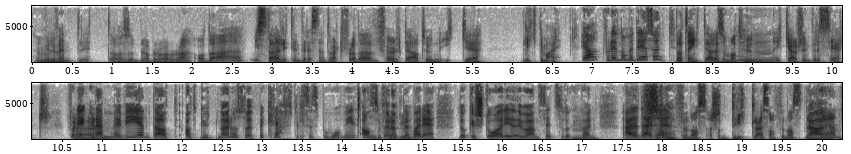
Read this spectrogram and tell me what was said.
Hun ville vente litt og bla, bla, bla. bla. Og da mista jeg litt interessen etter hvert, for da følte jeg at hun ikke likte meg. Ja, for det er noe med det, sant? Da tenkte jeg liksom at hun ikke er så interessert. For det Eh, glemmer vi jenter, at, at gutten har også et bekreftelsesbehov. Vi antar at det bare Dere står i det uansett, så dere Mm. kan Nei, det der er Samfunnet, ass! Er så drittlei samfunnet, ass! The Ja. man!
